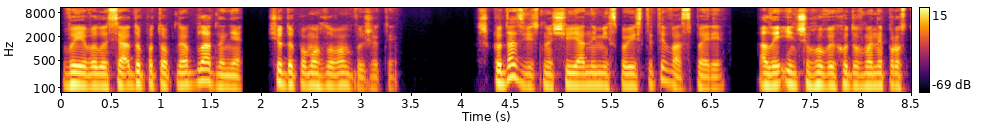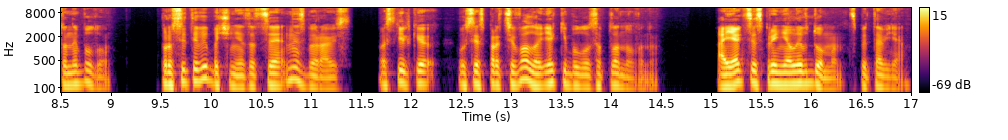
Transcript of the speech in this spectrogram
виявилося допотопне обладнання, що допомогло вам вижити. Шкода, звісно, що я не міг сповістити вас, Пері, але іншого виходу в мене просто не було. Просити вибачення за це не збираюсь, оскільки усе спрацювало, як і було заплановано. А як це сприйняли вдома? спитав я.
